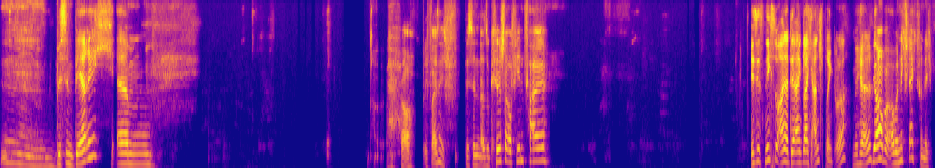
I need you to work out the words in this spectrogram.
Ein bisschen bärig. Ähm, ja, ich weiß nicht, bisschen, also Kirsche auf jeden Fall. Ist jetzt nicht so einer, der einen gleich anspringt, oder, Michael? Ja, aber, aber nicht schlecht, finde ich.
